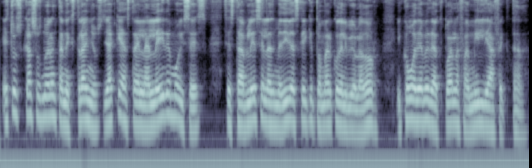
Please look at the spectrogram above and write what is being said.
Estos casos no eran tan extraños, ya que hasta en la ley de Moisés se establecen las medidas que hay que tomar con el violador y cómo debe de actuar la familia afectada.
